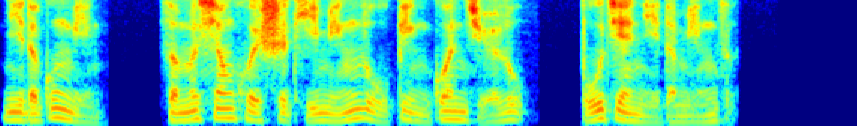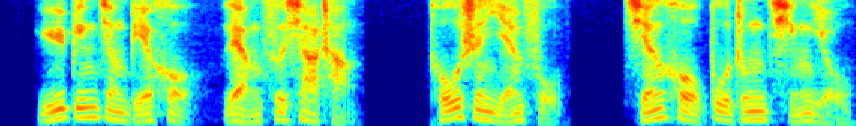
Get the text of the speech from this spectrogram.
你的功名怎么相会试题名录并官爵录，不见你的名字？于兵将别后两次下场，投身严府，前后不忠情由，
